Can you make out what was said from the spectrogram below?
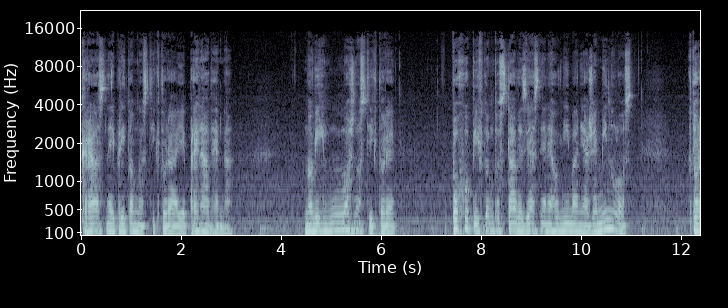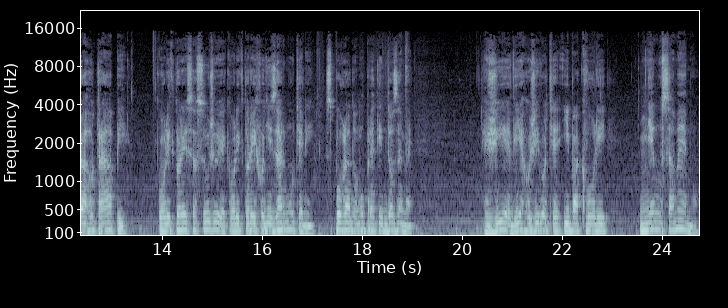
krásnej prítomnosti, ktorá je prenádherná. Nových možností, ktoré pochopí v tomto stave zjasneného vnímania, že minulosť, ktorá ho trápi, kvôli ktorej sa súžuje, kvôli ktorej chodí zarmútený s pohľadom upretým do zeme, žije v jeho živote iba kvôli nemu samému.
